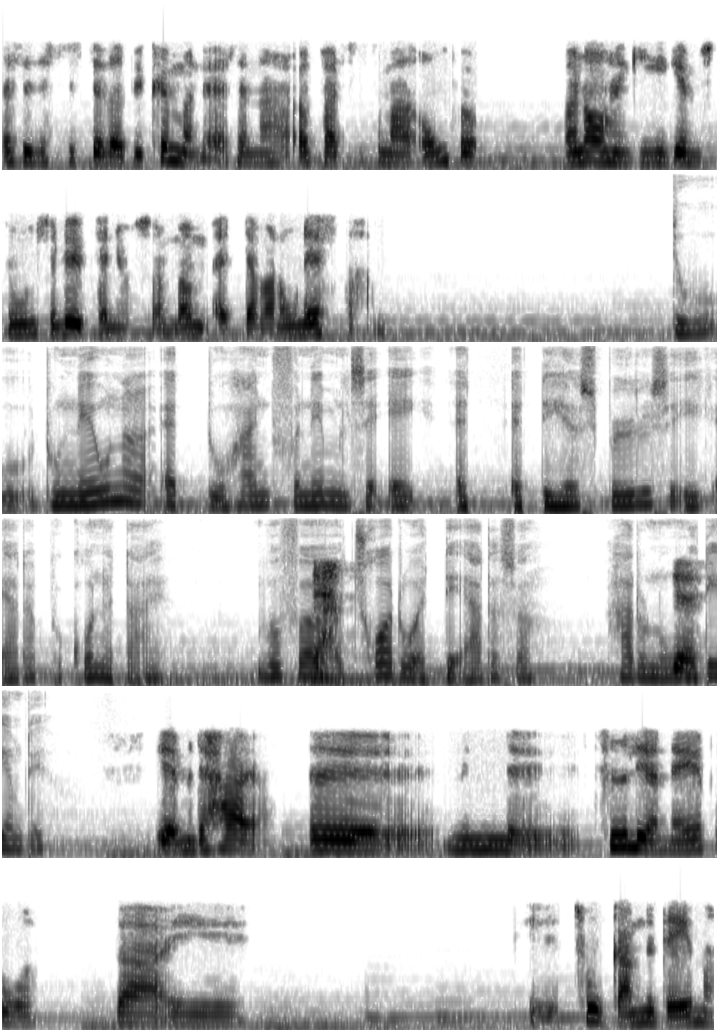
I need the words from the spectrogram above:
Altså, jeg synes, det har været bekymrende, at han har opholdt sig så meget ovenpå. Og når han gik igennem stuen, så løb han jo som om, at der var nogen efter ham. Du, du nævner, at du har en fornemmelse af, at, at det her spøgelse ikke er der på grund af dig. Hvorfor ja. tror du, at det er der så? Har du nogen ja. idé om det? Ja, men det har jeg. Øh, mine øh, tidligere naboer var øh, øh, to gamle damer,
